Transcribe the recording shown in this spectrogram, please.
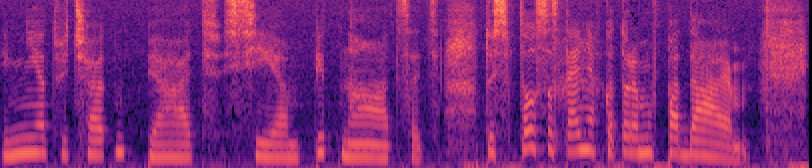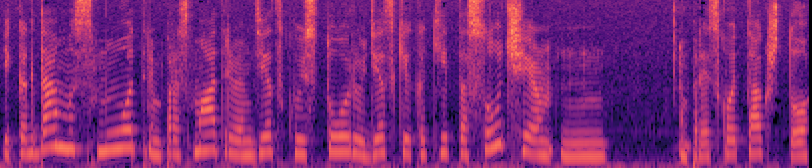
И мне отвечают, ну, 5, 7, 15. То есть в то состояние, в которое мы впадаем. И когда мы смотрим, просматриваем детскую историю, детские какие-то случаи, происходит так, что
